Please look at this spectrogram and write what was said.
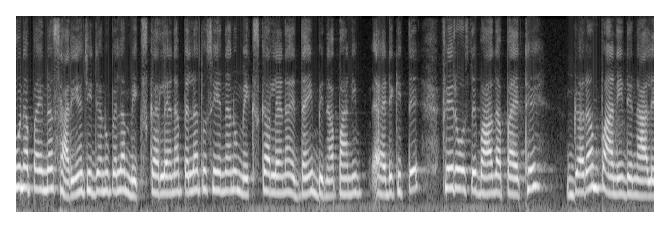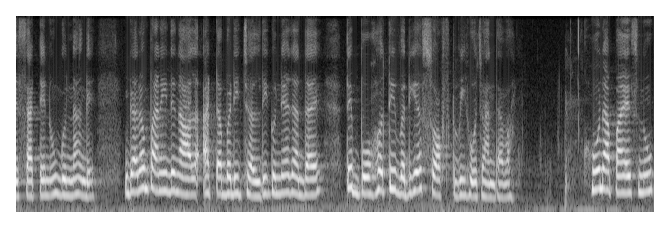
ਹੁਣ ਆਪਾਂ ਇਹਨਾਂ ਸਾਰੀਆਂ ਚੀਜ਼ਾਂ ਨੂੰ ਪਹਿਲਾਂ ਮਿਕਸ ਕਰ ਲੈਣਾ। ਪਹਿਲਾਂ ਤੁਸੀਂ ਇਹਨਾਂ ਨੂੰ ਮਿਕਸ ਕਰ ਲੈਣਾ ਇਦਾਂ ਹੀ ਬਿਨਾ ਪਾਣੀ ਐਡ ਕੀਤੇ। ਫਿਰ ਉਸ ਦੇ ਬਾਅਦ ਆਪਾਂ ਇੱਥੇ ਗਰਮ ਪਾਣੀ ਦੇ ਨਾਲ ਇਸ ਆਟੇ ਨੂੰ ਗੁੰਨਾਂਗੇ। ਗਰਮ ਪਾਣੀ ਦੇ ਨਾਲ ਆਟਾ ਬੜੀ ਜਲਦੀ ਗੁੰਨਿਆ ਜਾਂਦਾ ਹੈ ਤੇ ਬਹੁਤ ਹੀ ਵਧੀਆ ਸੌਫਟ ਵੀ ਹੋ ਜਾਂਦਾ ਵਾ। ਹੁਣ ਆਪਾਂ ਇਸ ਨੂੰ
